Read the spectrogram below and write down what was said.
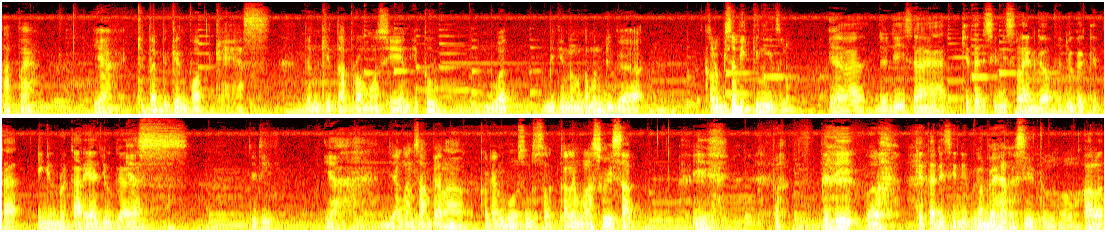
apa ya? Ya kita bikin podcast dan kita promosiin itu buat bikin teman-teman juga kalau bisa bikin gitu loh. Ya jadi saya kita di sini selain gabut juga kita ingin berkarya juga. Yes. Jadi ya. Jangan sampai lah kalian bosan terus kalian malah suicide. Ih. jadi malah kita di sini pun beres itu loh. kalau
